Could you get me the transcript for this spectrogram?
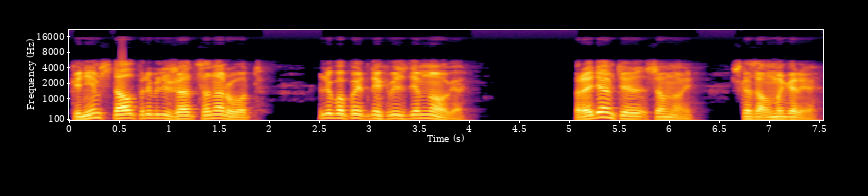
К ним стал приближаться народ. Любопытных везде много. «Пройдемте со мной», — сказал Магаре.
